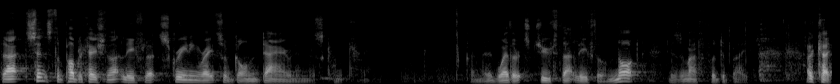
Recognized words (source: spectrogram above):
that since the publication of that leaflet, screening rates have gone down in this country. And whether it's due to that leaflet or not is a matter for debate. Okay,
